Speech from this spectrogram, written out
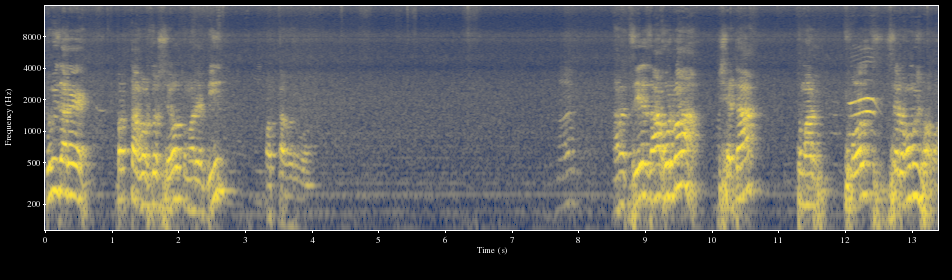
তুমি যারে হত্যা করছ সেও তোমার একদিন হত্যা আর যে যা করবা, সেটা তোমার ফল সেরকমই পাবা।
